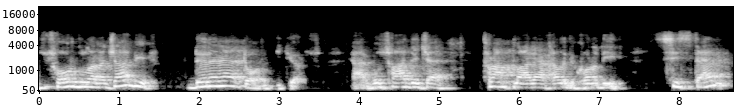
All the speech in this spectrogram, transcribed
sorgulanacağı bir döneme doğru gidiyoruz. Yani bu sadece Trump'la alakalı bir konu değil. Sistem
